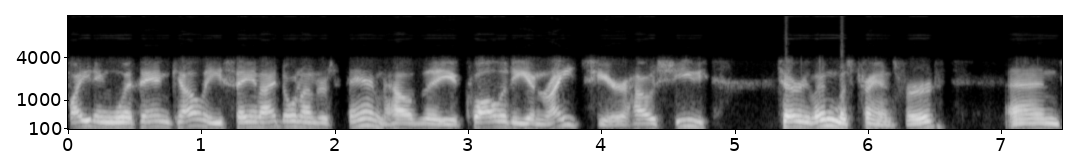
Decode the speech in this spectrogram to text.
fighting with Anne Kelly saying, I don't understand how the equality and rights here, how she, Terri Lynne was transferred and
